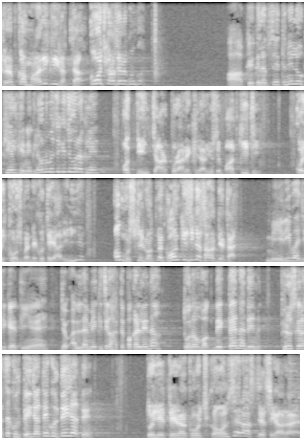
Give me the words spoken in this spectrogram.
क्लब का मालिक नहीं लगता। कोच कहाँ से लगूँगा? आपके क्लब से इतने लोग खेल के निकले उनमें से किसी को रख ले। और तीन चार पुराने खिलाड़ियों से बात की थी। कोई कोच बनने को तैयार ही नहीं है। और मुश्किल वक्त में कौन किसी का साथ देता है? मेरी बाजी कहती है जब अल्लाह में किसी का हाथ पकड़ लेना तो ना वक्त देखता है ना दिन। फिर उसके रास्ते खुलते ही जाते हैं खुलते ही जाते हैं। तो ये तेरा कोच कौन से रास्ते से आ रहा है?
